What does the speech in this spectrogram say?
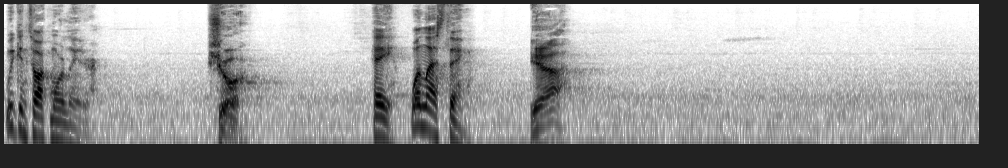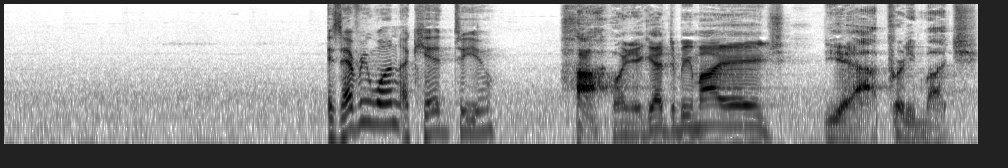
We can talk more later. Sure. Hey, one last thing. Yeah? Is everyone a kid to you? Ha, when you get to be my age, yeah, pretty much.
